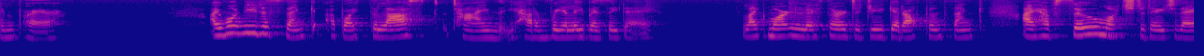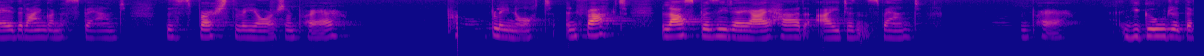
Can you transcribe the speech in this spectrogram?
in prayer. I want you to think about the last time that you had a really busy day. Like Martin Luther, did you get up and think, I have so much to do today that I'm going to spend this first three hours in prayer? Probably not. In fact, the last busy day I had, I didn't spend in prayer. You go to the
